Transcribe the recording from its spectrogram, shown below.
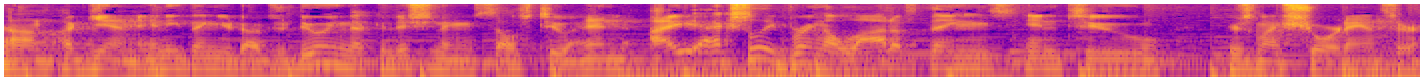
um, again, anything your dogs are doing, they're conditioning themselves to. And I actually bring a lot of things into. Here's my short answer.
